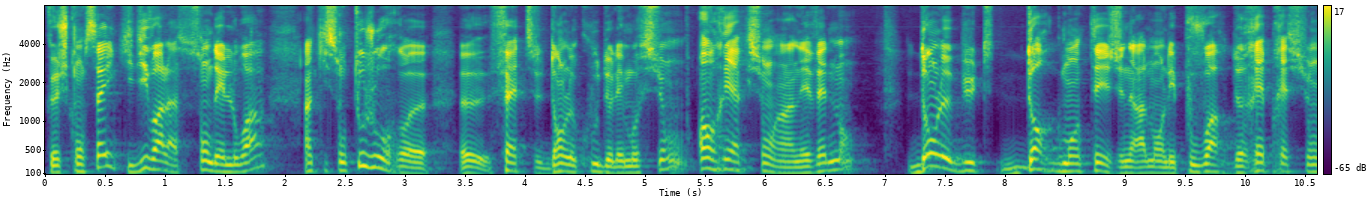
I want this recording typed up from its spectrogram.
que je conseille, qui dit voilà, ce sont des lois hein, qui sont toujours euh, faites dans le coup de l'émotion, en réaction à un événement dans le but d'augmenter généralement les pouvoirs de répression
